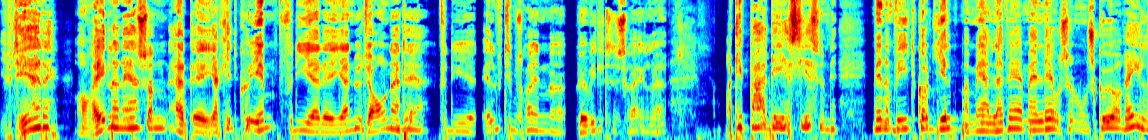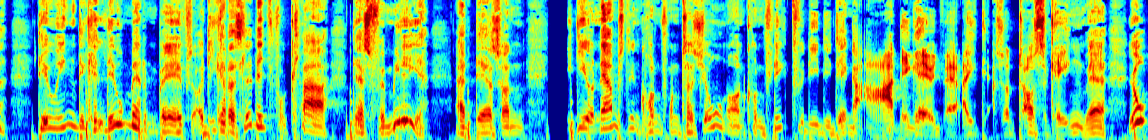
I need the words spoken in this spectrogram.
Ja, det er det. Og reglerne er sådan, at øh, jeg kan ikke køre hjem, fordi at, øh, jeg er nødt til at her, fordi øh, 11 timers reglen og køre vildtidsreglen er. Og det er bare det, jeg siger sådan, venner, vil I ikke godt hjælpe mig med at lade være med at lave sådan nogle skøre regler? Det er jo ingen, der kan leve med dem bagefter, og de kan da slet ikke forklare deres familie, at det er sådan. Det giver jo nærmest en konfrontation og en konflikt, fordi de tænker, ah, det kan jo ikke være rigtigt, altså tosset kan ingen være. Jo,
